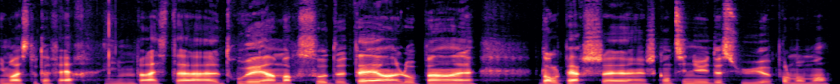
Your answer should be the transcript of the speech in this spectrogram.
il me reste tout à faire. Il me reste à trouver un morceau de terre, un lopin dans le perche. je continue dessus pour le moment.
